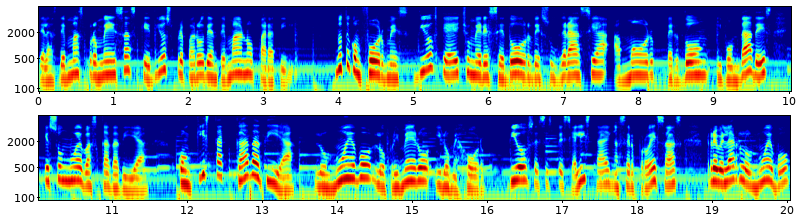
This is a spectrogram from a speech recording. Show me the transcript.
de las demás promesas que Dios preparó de antemano para ti. No te conformes, Dios te ha hecho merecedor de su gracia, amor, perdón y bondades que son nuevas cada día. Conquista cada día lo nuevo, lo primero y lo mejor. Dios es especialista en hacer proezas, revelar lo nuevo,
